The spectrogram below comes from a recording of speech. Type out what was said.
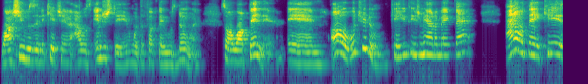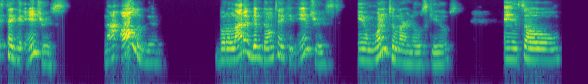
while she was in the kitchen, I was interested in what the fuck they was doing. So I walked in there and, oh, what you doing? Can you teach me how to make that? I don't think kids take an interest, not all of them, but a lot of them don't take an interest in wanting to learn those skills. And so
